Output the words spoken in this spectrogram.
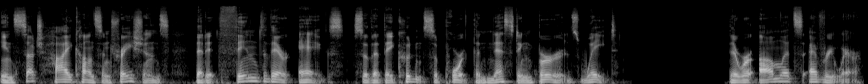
in such high concentrations that it thinned their eggs so that they couldn't support the nesting birds' weight. There were omelets everywhere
